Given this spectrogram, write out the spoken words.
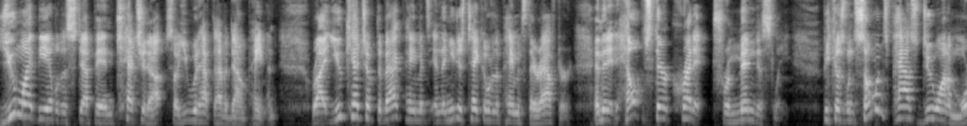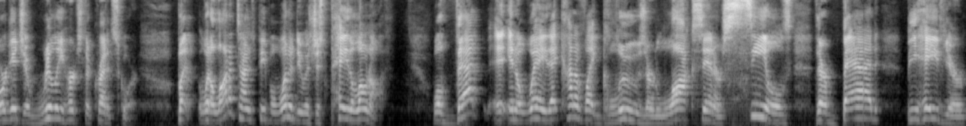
you might be able to step in, catch it up. So you would have to have a down payment, right? You catch up the back payments and then you just take over the payments thereafter. And then it helps their credit tremendously because when someone's past due on a mortgage, it really hurts their credit score. But what a lot of times people want to do is just pay the loan off. Well, that, in a way, that kind of like glues or locks in or seals their bad behavior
